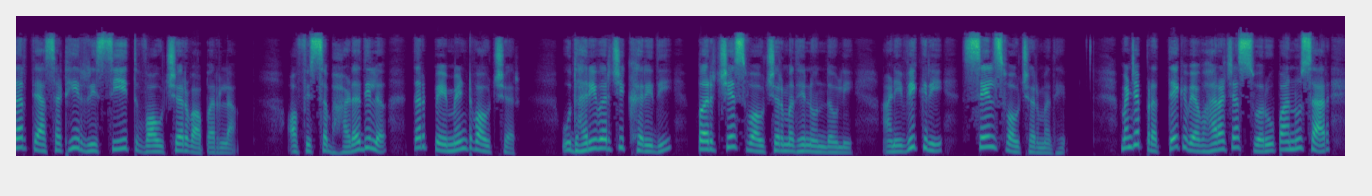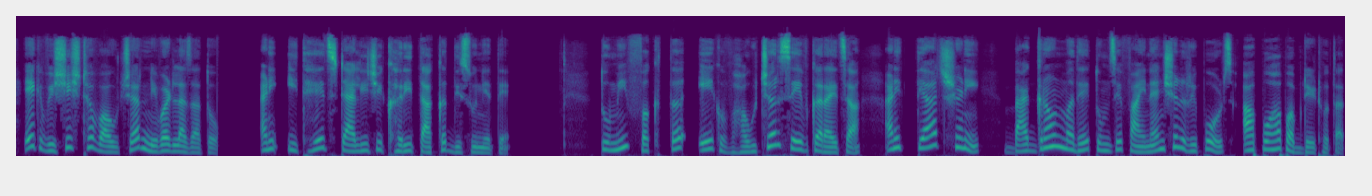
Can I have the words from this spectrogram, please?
तर त्यासाठी रिसीट वाउचर वापरला. ऑफिसचं भाडं दिलं तर पेमेंट वाउचर उधारीवरची खरेदी परचेस वाउचरमध्ये नोंदवली आणि विक्री सेल्स वाउचरमध्ये म्हणजे प्रत्येक व्यवहाराच्या स्वरूपानुसार एक विशिष्ट वाउचर निवडला जातो. आणि इथेच टॅलीची खरी ताकद दिसून येते. तुम्ही फक्त एक व्हाउचर सेव्ह करायचा आणि त्याच क्षणी बॅकग्राऊंडमध्ये तुमचे फायनान्शियल रिपोर्ट्स आपोआप अपडेट होतात.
